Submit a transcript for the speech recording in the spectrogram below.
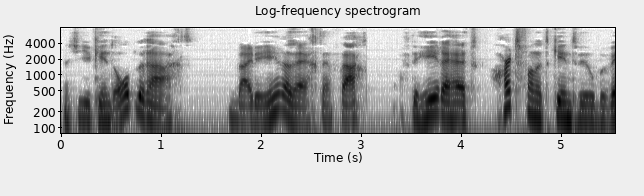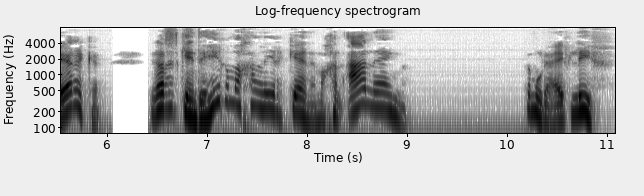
dat je je kind opdraagt, bij de Heer legt en vraagt of de Heer het hart van het kind wil bewerken. En dat het kind de Heer mag gaan leren kennen, mag gaan aannemen. De moeder heeft lief.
